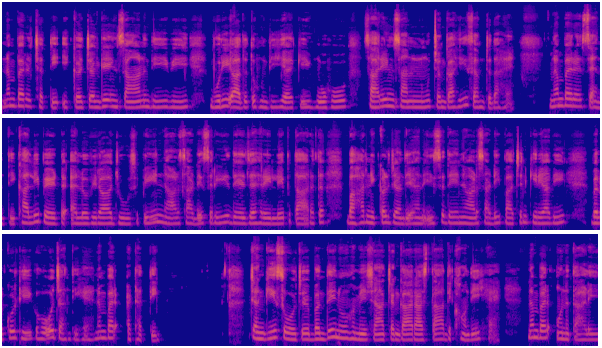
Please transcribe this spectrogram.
ਨੰਬਰ 36 ਇੱਕ ਚੰਗੇ ਇਨਸਾਨ ਦੀ ਵੀ ਬੁਰੀ ਆਦਤ ਹੁੰਦੀ ਹੈ ਕਿ ਉਹ ਸਾਰੇ ਇਨਸਾਨ ਨੂੰ ਚੰਗਾ ਹੀ ਸਮਝਦਾ ਹੈ। ਨੰਬਰ 37 ਖਾਲੀ ਪੇਟ ਐਲੋਵੇਰਾ ਜੂਸ ਪੀਣ ਨਾਲ ਸਾਡੇ ਸਰੀਰ ਦੇ ਜ਼ਹਿਰੀਲੇ ਪਦਾਰਥ ਬਾਹਰ ਨਿਕਲ ਜਾਂਦੇ ਹਨ। ਇਸ ਦੇ ਨਾਲ ਸਾਡੀ ਪਾਚਨ ਕਿਰਿਆ ਵੀ ਬਿਲਕੁਲ ਠੀਕ ਹੋ ਜਾਂਦੀ ਹੈ। ਨੰਬਰ 38 ਚੰਗੀ ਸੋਚ ਬੰਦੇ ਨੂੰ ਹਮੇਸ਼ਾ ਚੰਗਾ ਰਸਤਾ ਦਿਖਾਉਂਦੀ ਹੈ। ਨੰਬਰ 39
